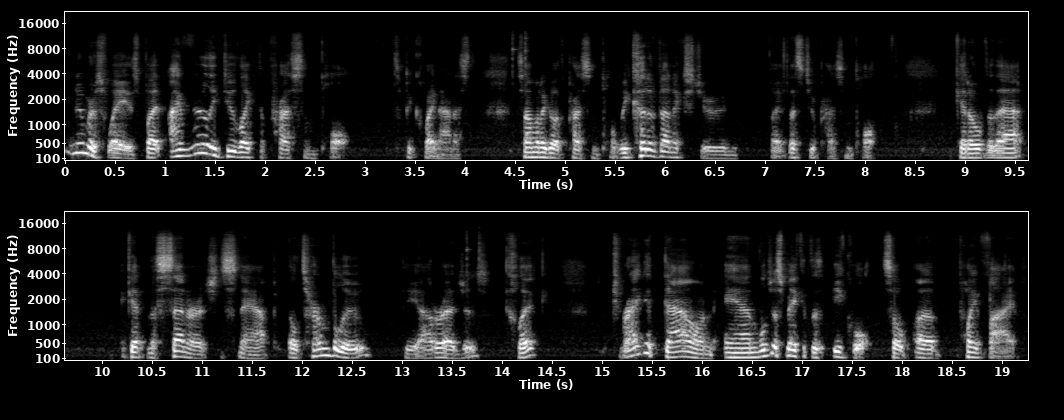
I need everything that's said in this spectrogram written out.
numerous ways, but I really do like the press and pull, to be quite honest. So I'm going to go with press and pull. We could have done extrude, but let's do press and pull. Get over that. Get in the center, it should snap. It'll turn blue, the outer edges. Click, drag it down, and we'll just make it equal, so uh, 0.5.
